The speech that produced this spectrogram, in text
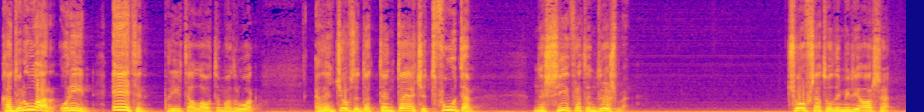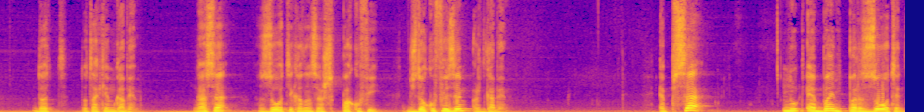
ka duruar urinë, etjen, për hir të Allahut të madhëruar, edhe në qoftë se do të tentoja që të futem në shifra të ndryshme, qofshin ato dhe miliardëshe, do të, do ta kem gabim. Ngase, Zoti ka thonë se është pa kufi. Çdo kufizim është gabim. E pse nuk e bëjmë për Zotin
